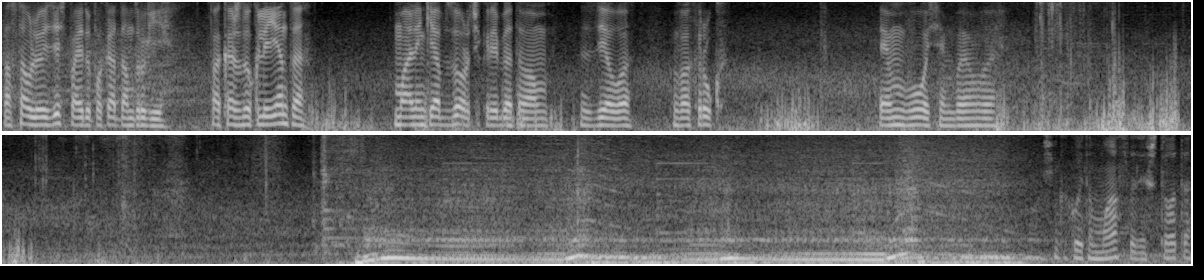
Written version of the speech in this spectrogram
Оставлю ее здесь, поеду пока отдам другие. Пока жду клиента, маленький обзорчик, ребята, вам сделаю вокруг М8 BMW. Общем, какое-то масло или что-то.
